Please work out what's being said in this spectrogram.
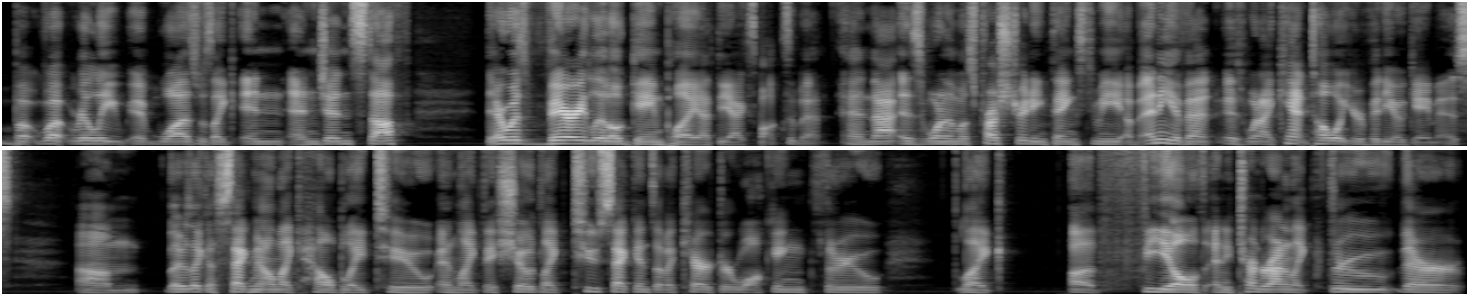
but what really it was was like in engine stuff. There was very little gameplay at the Xbox event, and that is one of the most frustrating things to me of any event is when I can't tell what your video game is. Um, there's like a segment on like Hellblade 2, and like they showed like two seconds of a character walking through like a field and he turned around and like threw their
